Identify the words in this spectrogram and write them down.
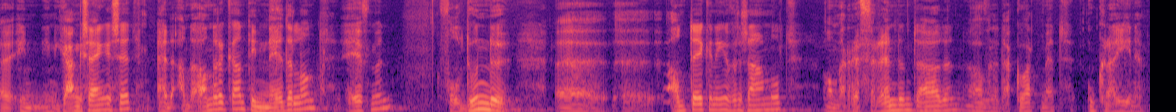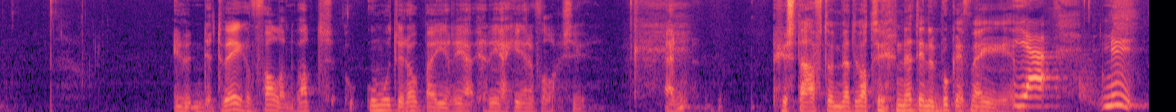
uh, in, in gang zijn gezet. En aan de andere kant, in Nederland, heeft men voldoende uh, uh, handtekeningen verzameld om een referendum te houden over het akkoord met Oekraïne. In de twee gevallen, wat, hoe moet Europa hier reageren volgens u? En gestaafd met wat u net in het boek heeft meegegeven. Ja, nu,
